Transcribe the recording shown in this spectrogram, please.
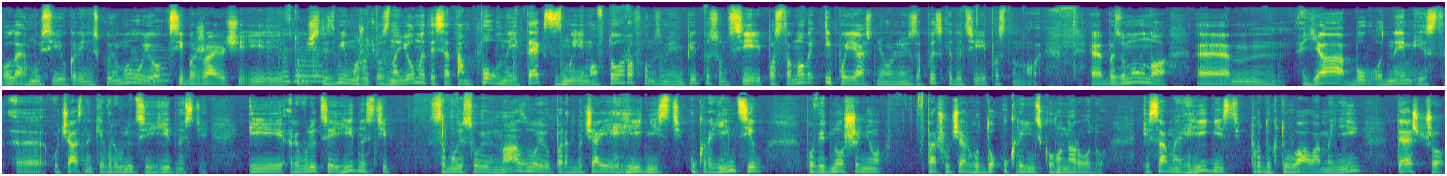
Олег Мусій українською мовою. Всі бажаючі, і в тому числі змі можуть ознайомитися. Там повний текст з моїм автографом, з моїм підписом цієї постанови і пояснювальної записки до цієї постанови. Е, Безумовно, ем, я був одним із е, учасників революції гідності, і революція гідності самою своєю назвою передбачає гідність українців по відношенню в першу чергу до українського народу. І саме гідність продиктувала мені те, що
